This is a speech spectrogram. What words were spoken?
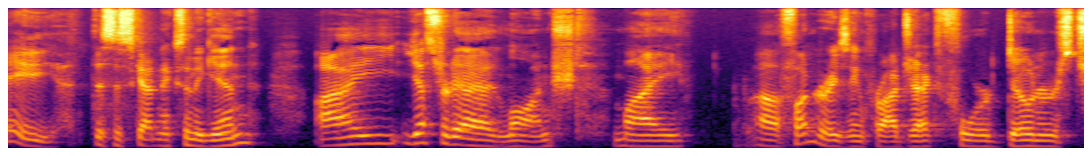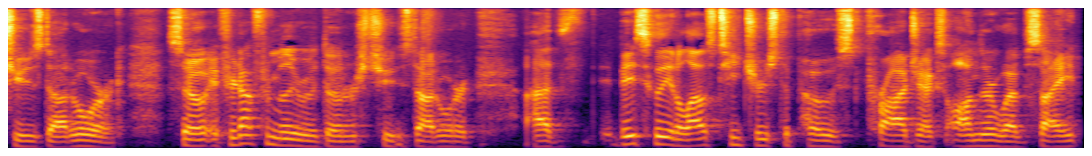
Hey, this is Scott Nixon again. I yesterday I launched my uh, fundraising project for DonorsChoose.org. So if you're not familiar with DonorsChoose.org, uh, basically it allows teachers to post projects on their website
